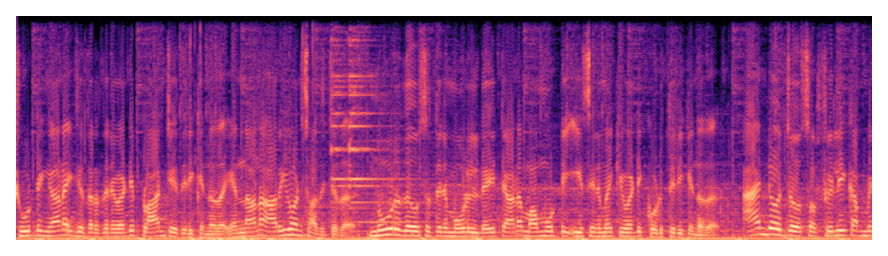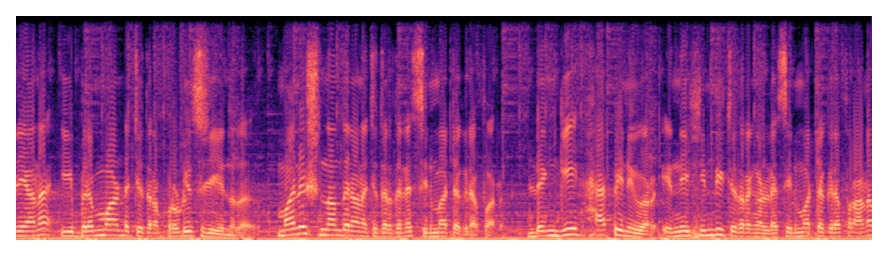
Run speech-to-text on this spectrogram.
ഷൂട്ടിംഗ് ആണ് ഈ ചിത്രത്തിന് വേണ്ടി പ്ലാൻ ചെയ്തിരിക്കുന്നത് എന്നാണ് അറിയുവാൻ സാധിച്ചത്. നൂറ് ദിവസത്തിന് മുകളിൽ ആണ് മമ്മൂട്ടി ഈ സിനിമയ്ക്ക് വേണ്ടി കൊടുത്തിരിക്കുന്നത്. ആൻഡോ ജോസഫ് ഫിലി കമ്പനിയാണ് ഈ ബ്രഹ്മാണ്ഡ ചിത്രം പ്രൊഡ്യൂസ് ചെയ്യുന്നത്. മനുഷ് നന്ദനാണ് ചിത്രത്തിന്റെ cinematographer Dunki happy new year Hindi ഹിന്ദി ചിത്രങ്ങളുടെ സിനിമാറ്റോഗ്രാഫറാണ്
